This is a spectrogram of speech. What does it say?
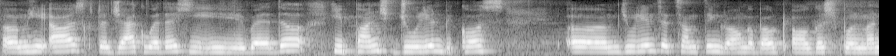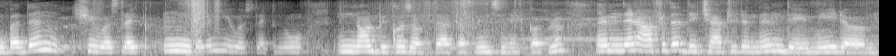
um, he asked Jack whether he whether he punched Julian because um, Julian said something wrong about August Pullman, but then she was like, mm, but then he was like, no, not because of that, Prince Nilesh Kapoor. And then after that, they chatted and then they made, um,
